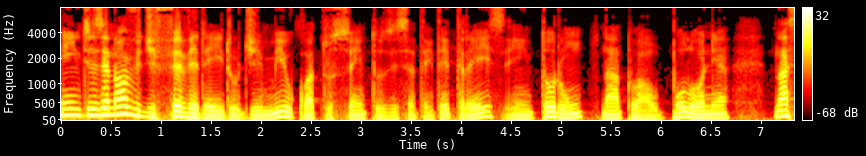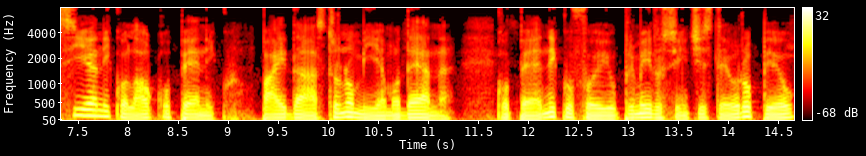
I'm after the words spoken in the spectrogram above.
Em 19 de fevereiro de 1473, em Torum, na atual Polônia, nascia Nicolau Copérnico, pai da astronomia moderna. Copérnico foi o primeiro cientista europeu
